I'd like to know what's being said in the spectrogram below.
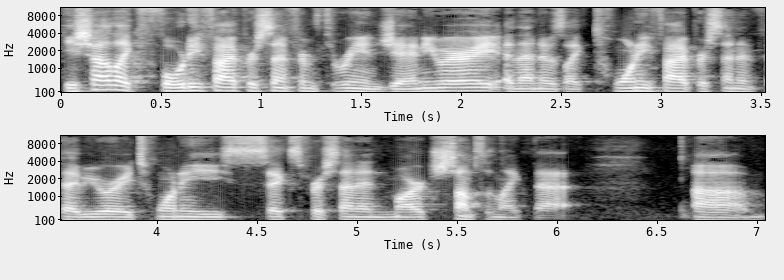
he shot like 45% from three in January, and then it was like 25% in February, 26% in March, something like that. Um,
